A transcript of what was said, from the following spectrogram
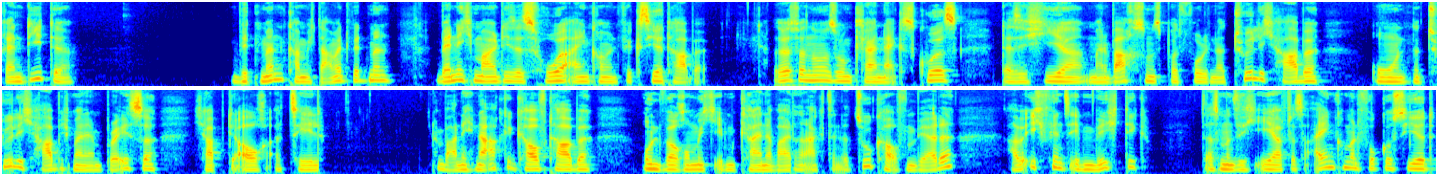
Rendite widmen, kann mich damit widmen, wenn ich mal dieses hohe Einkommen fixiert habe. Also das war nur so ein kleiner Exkurs, dass ich hier mein Wachstumsportfolio natürlich habe und natürlich habe ich meinen Embracer. Ich habe dir auch erzählt, wann ich nachgekauft habe und warum ich eben keine weiteren Aktien dazu kaufen werde. Aber ich finde es eben wichtig, dass man sich eher auf das Einkommen fokussiert,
